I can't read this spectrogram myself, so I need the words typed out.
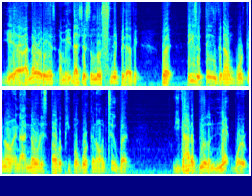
Yeah, I know it is. I mean, that's just a little snippet of it. But these are things that I'm working on, and I know there's other people are working on too. But you got to build a network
